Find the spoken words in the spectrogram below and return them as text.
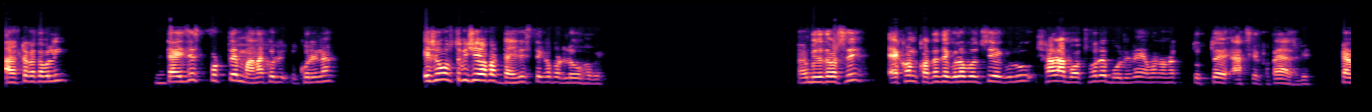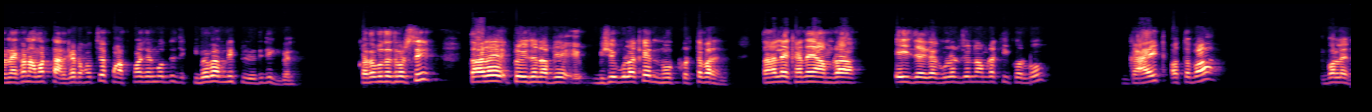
আর একটা কথা বলি ডাইজেস্ট পড়তে মানা করি না। এই সমস্ত বিষয় আবার ডাইজেস্ট থেকে পড়লেও হবে। আমি বুঝতে পারছি? এখন কথা যেগুলো বলছি, এগুলো সারা বছরে বলি না এমন অনেক তথ্য আজকের কথায় আসবে। কারণ এখন আমার টার্গেট হচ্ছে পাঁচ মাসের মধ্যে যে কীভাবে আপনি প্রিয়তি লিখবেন। কথা বুঝতে পারছি? তাহলে প্রয়োজন আপনি বিষয়গুলোকে নোট করতে পারেন। তাহলে এখানে আমরা এই জায়গাগুলোর জন্য আমরা কি করব? গাইড অথবা বলেন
